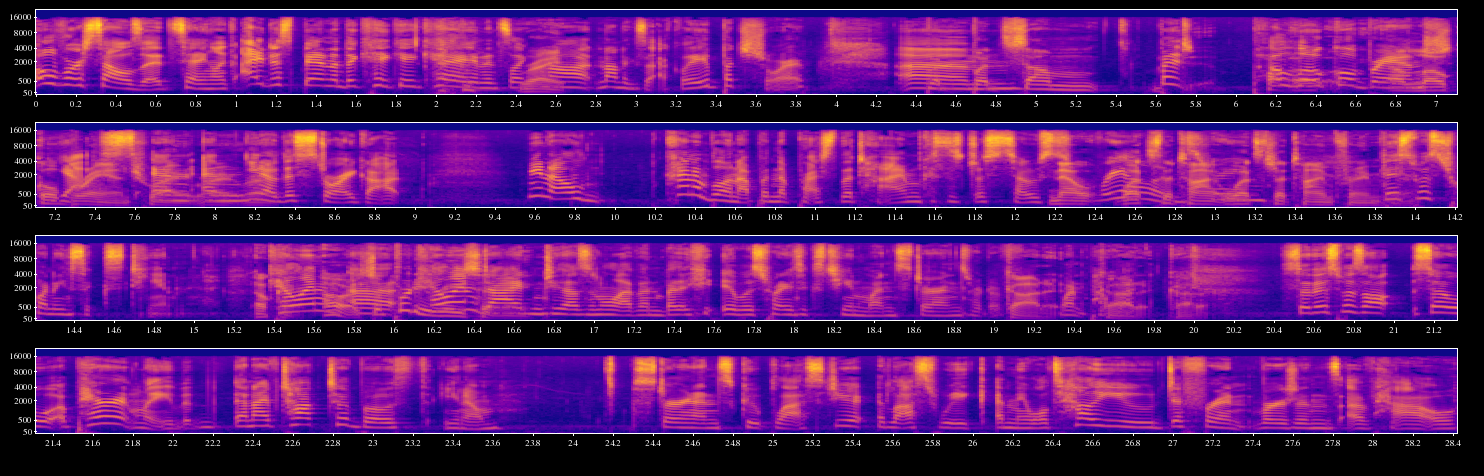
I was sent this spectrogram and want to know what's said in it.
oversells it, saying like, "I disbanded the KKK," and it's like Right. not not exactly, but sure. but, Um, but some but a local branch, a local yes. branch, right? and, right, and you know, this story got, you know, kind of blown up in the press at the time because it's just so Now, surreal. what's the time- what's the time frame This here? was 2016. Okay. Killen, Oh, so uh, Killen died in 2011, but it was 2016 when Stern sort of got it, went public. got it, got it. So this was all. So apparently, and I've talked to both, you know, Stern and Schoep last year, last week, and they will tell you different versions of how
